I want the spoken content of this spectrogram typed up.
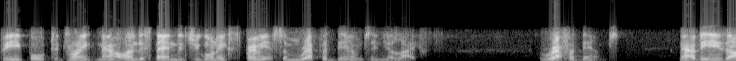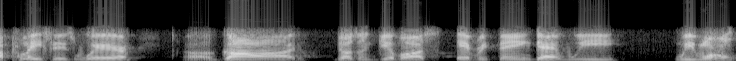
people to drink. Now, understand that you're going to experience some Rephidims in your life. Rephidims. Now, these are places where uh, God doesn't give us everything that we we want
